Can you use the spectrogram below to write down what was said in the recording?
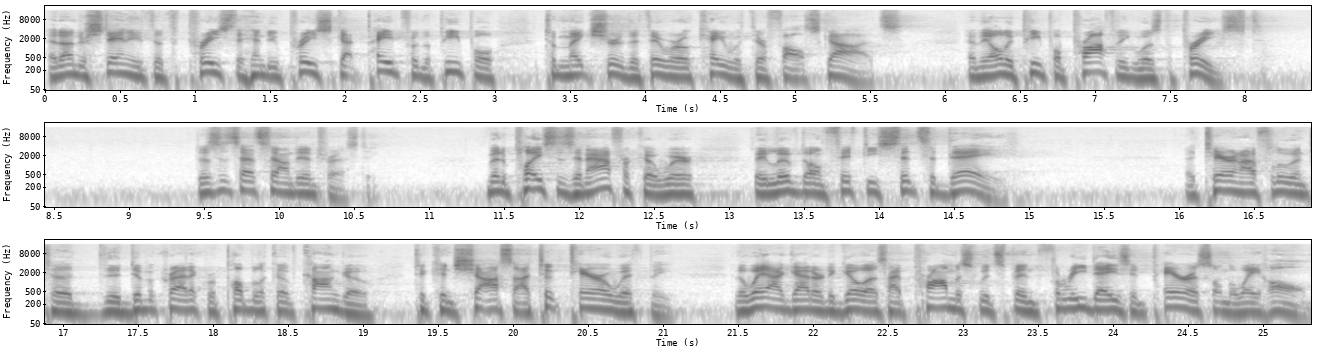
And understanding that the priests, the Hindu priests, got paid for the people to make sure that they were okay with their false gods. And the only people profiting was the priest. Doesn't that sound interesting? been to places in Africa where they lived on 50 cents a day. Uh, Tara and I flew into the Democratic Republic of Congo to Kinshasa. I took Tara with me. The way I got her to go is I promised we'd spend three days in Paris on the way home.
